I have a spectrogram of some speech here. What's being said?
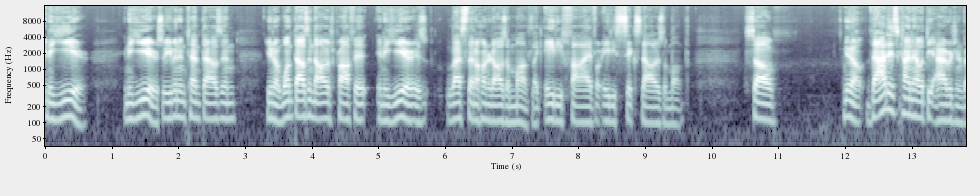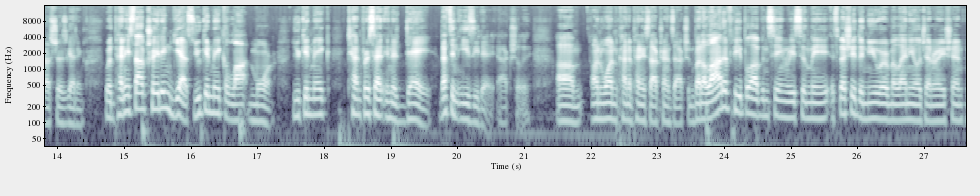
in a year. In a year. So even in 10,000, you know, $1,000 profit in a year is less than $100 a month, like 85 or $86 a month. So, you know, that is kind of what the average investor is getting. With penny stock trading, yes, you can make a lot more. You can make 10% in a day. That's an easy day, actually. um, on one kind of penny stock transaction. But a lot of people I've been seeing recently, especially the newer millennial generation,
